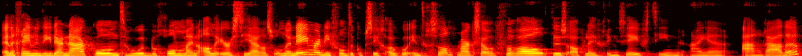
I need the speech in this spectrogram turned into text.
En degene die daarna komt, hoe het begon mijn allereerste jaar als ondernemer, die vond ik op zich ook wel interessant. Maar ik zou vooral dus aflevering 17 aan je aanraden.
